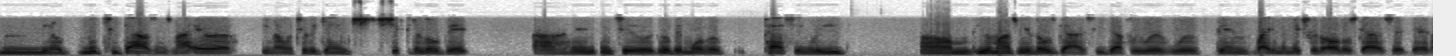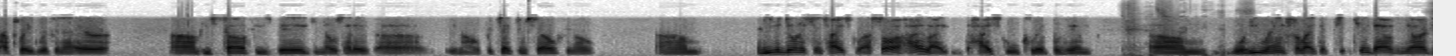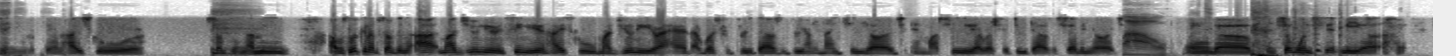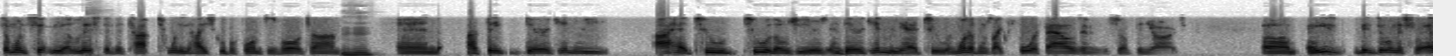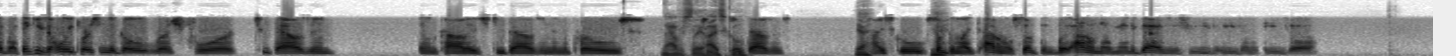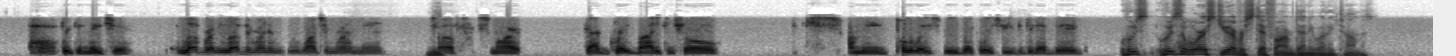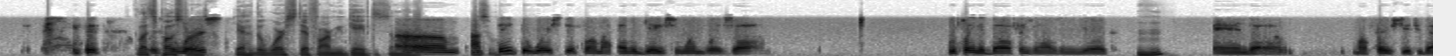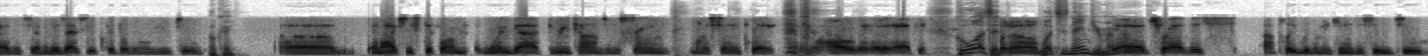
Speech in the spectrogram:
mm, you know, mid two thousands, my era. You know, until the game shifted a little bit uh, in, into a little bit more of a passing league. Um, he reminds me of those guys. He definitely would would have been right in the mix with all those guys that, that I played with in that era. Um, he's tough. He's big. He knows how to, uh, you know, protect himself. You know, um, and he's been doing it since high school. I saw a highlight high school clip of him um, where he ran for like a t- ten thousand yards in, in high school or something. I mean, I was looking up something. I, my junior and senior year in high school, my junior year, I had I rushed for three thousand three hundred nineteen yards, and my senior year, I rushed for three thousand seven yards. Wow. And uh, and someone sent me a someone sent me a list of the top twenty high school performances of all time, hmm and I think Derrick Henry. I had two two of those years, and Derrick Henry had two, and one of them was like four thousand something yards. Um, and he's been doing this forever. I think he's the only person to go rush for two thousand in college, two thousand in the pros, Obviously, high school. two thousands, Yeah. high school, something like I don't know something, but I don't know, man. The guy's is he's he's a, he's a oh, freaking nature. Love love to run and watch him run, man. Tough, smart, got great body control. I mean, pull away speed, breakaway speed to get that big. Who's who's the worst you ever stiff armed anybody, Thomas? Let's the post it. worst? Yeah, the worst stiff arm you gave to somebody. Um, I think the worst stiff arm I ever gave someone was uh, we were playing the Dolphins when I was in New York, Mhm. and uh, my first year, 2007. There's actually a clip of it on YouTube. Okay. Um, and I actually stiff armed one guy three times in the same on the same play. I don't know how the hell it happened. Who was it? But, um, What's his name? Do you remember? Uh, Travis, I played with him in Kansas City too.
